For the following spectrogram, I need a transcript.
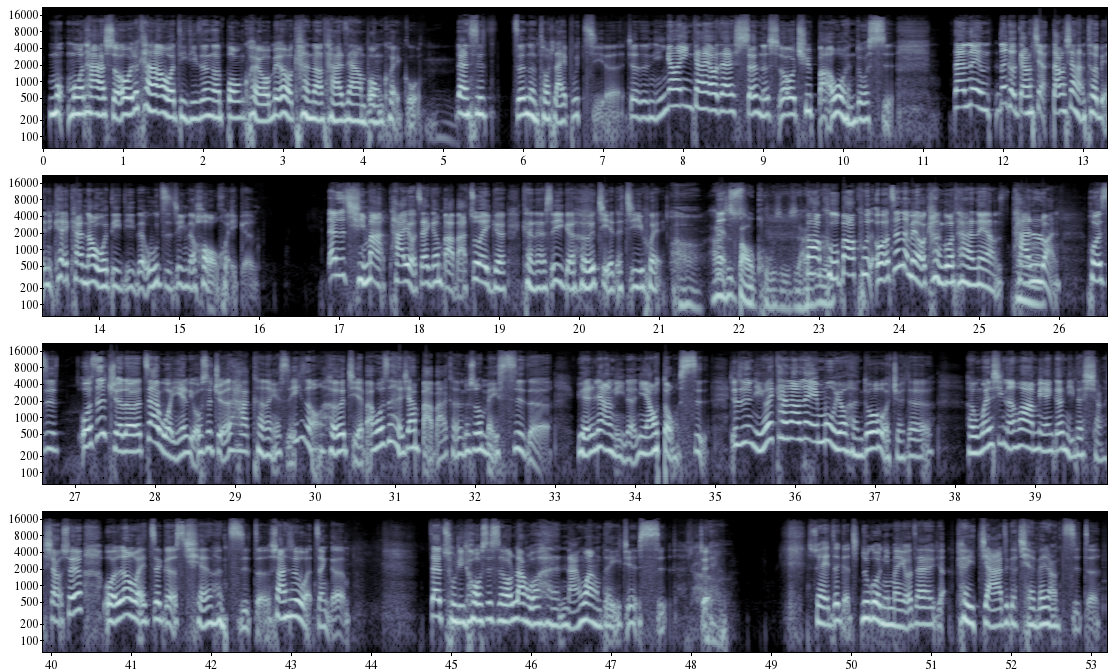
摸摸他的时候，我就看到我弟弟真的崩溃，我没有看到他这样崩溃过。但是真的都来不及了，就是你要应该要在生的时候去把握很多事。但那那个当下当下很特别，你可以看到我弟弟的无止境的后悔跟。但是起码他有在跟爸爸做一个可能是一个和解的机会啊，他是爆哭是不是？爆哭爆哭，我真的没有看过他那样子，他软，或者是我是觉得在我眼里，我是觉得他可能也是一种和解吧，或是很像爸爸，可能就说没事的，原谅你的，你要懂事，就是你会看到那一幕有很多我觉得很温馨的画面跟你的想象，所以我认为这个钱很值得，算是我整个。在处理后事时候，让我很难忘的一件事，对，所以这个如果你们有在可以加这个钱，非常值得。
